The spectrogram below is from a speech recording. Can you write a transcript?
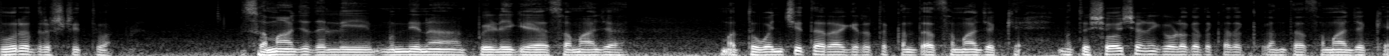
ದೂರದೃಷ್ಟಿತ್ವ, ಸಮಾಜದಲ್ಲಿ ಮುಂದಿನ ಪೀಳಿಗೆಯ ಸಮಾಜ ಮತ್ತು ವಂಚಿತರಾಗಿರತಕ್ಕಂಥ ಸಮಾಜಕ್ಕೆ ಮತ್ತು ಶೋಷಣೆಗೆ ಒಳಗತಕ್ಕಂಥ ಸಮಾಜಕ್ಕೆ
